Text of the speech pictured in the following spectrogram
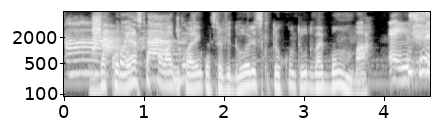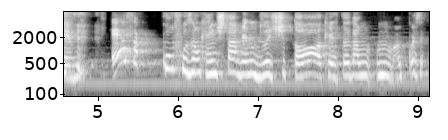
Ah, Já começa a falar de coitado. 40 servidores que teu conteúdo vai bombar. É isso mesmo. Essa confusão que a gente tá vendo dos TikTokers, toda uma coisa.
